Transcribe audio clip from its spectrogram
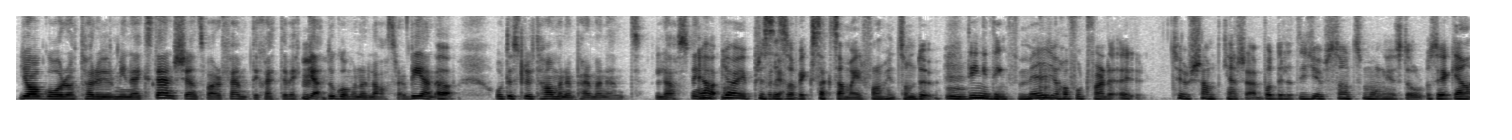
jag går och tar ur mina extensions var 56 vecka. Mm. Då går man och lasrar benen. Och till slut har man en permanent lösning. Jag, på- jag är precis av exakt samma erfarenhet som du. Mm. Det är ingenting för mig. Jag har fortfarande, eh, tursamt kanske, både lite ljusare och inte så många är stor. Och så jag gan-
